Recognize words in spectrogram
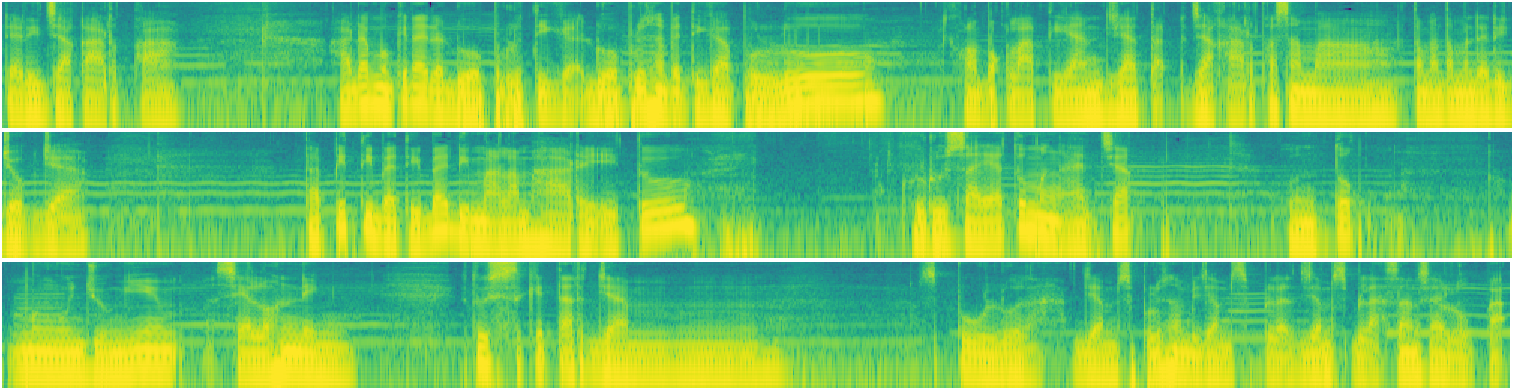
dari Jakarta. Ada mungkin ada 23 20 sampai 30 kelompok latihan Jakarta sama teman-teman dari Jogja. Tapi tiba-tiba di malam hari itu guru saya tuh mengajak untuk mengunjungi Seloning itu sekitar jam 10 lah jam 10 sampai jam 11 jam 11an saya lupa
